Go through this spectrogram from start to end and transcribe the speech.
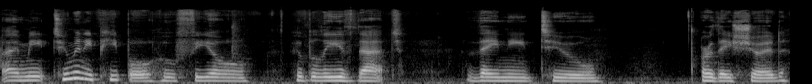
I meet too many people who feel who believe that they need to or they should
